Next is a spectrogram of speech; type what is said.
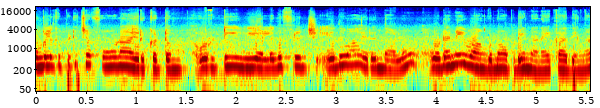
உங்களுக்கு பிடிச்ச ஃபோனாக இருக்கட்டும் ஒரு டிவி அல்லது ஃப்ரிட்ஜ் எதுவாக இருந்தாலும் உடனே வாங்கணும் அப்படின்னு நினைக்காதீங்க.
